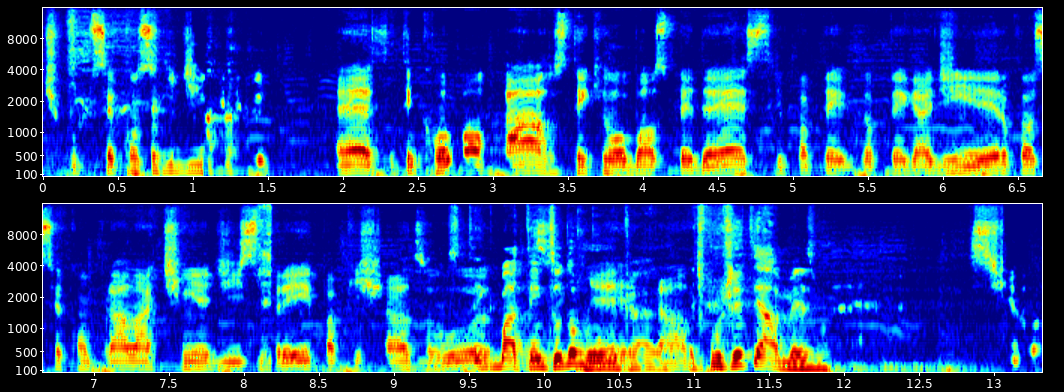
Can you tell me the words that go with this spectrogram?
tipo, você conseguir dinheiro é, você tem que roubar o carro, você tem que roubar os pedestres para pe pegar dinheiro para você comprar latinha de spray para pichar as ruas. Você tem que bater em todo mundo, cara. É tipo um GTA mesmo. Estilo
